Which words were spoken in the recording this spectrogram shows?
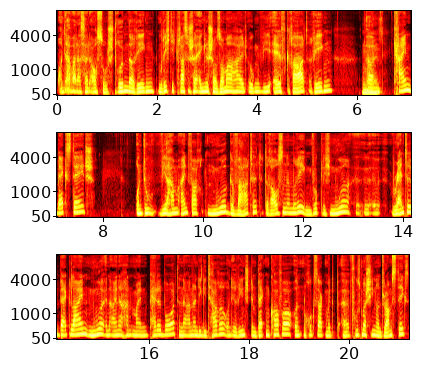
und da war das halt auch so. Strömender Regen, ein richtig klassischer englischer Sommer halt irgendwie, 11 Grad, Regen, ähm, Nice. kein Backstage. Und du, wir haben einfach nur gewartet draußen im Regen. Wirklich nur äh, äh, Rental Backline, nur in einer Hand mein Pedalboard, in der anderen die Gitarre und Irin den Beckenkoffer und einen Rucksack mit äh, Fußmaschinen und Drumsticks,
